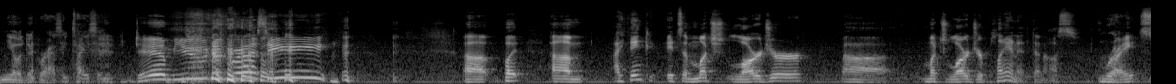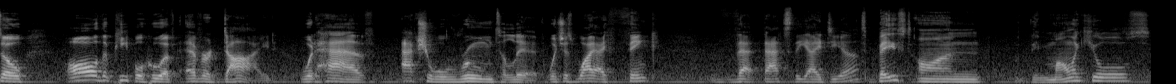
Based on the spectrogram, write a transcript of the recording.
Neil deGrasse Tyson. Damn you, Degrassi! uh, but um, I think it's a much larger, uh, much larger planet than us, Right. right. So all the people who have ever died would have actual room to live, which is why I think that that's the idea. It's based on the molecules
